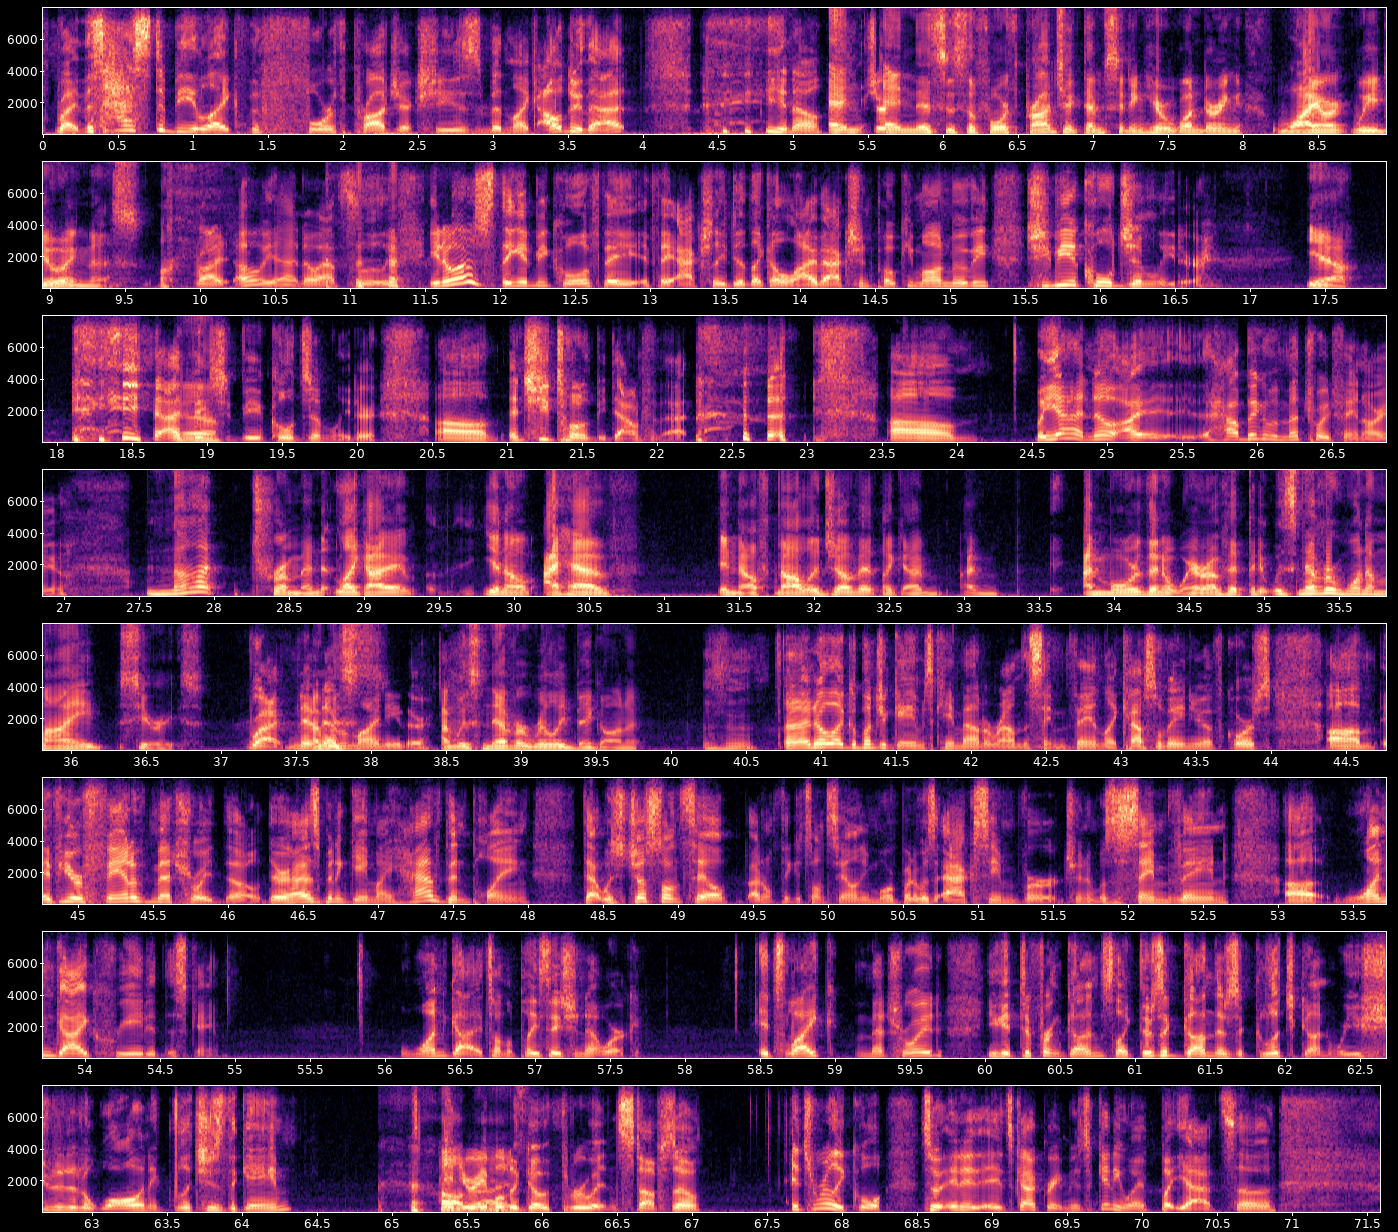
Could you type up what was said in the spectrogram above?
Right. This has to be like the fourth project she's been like, I'll do that. you know. And Sure. and this is the fourth project. I'm sitting here wondering why aren't we doing this? Right. Oh yeah. No. Absolutely. you know, I was thinking it'd be cool if they if they actually did like a live action Pokemon movie. She'd be a cool gym leader. yeah, yeah, I Yeah. think she'd be a cool gym leader, um, and she'd totally be down for that. um, but yeah, no, I. How big of a Metroid fan are you? not tremendous. Like I, you know, I have enough knowledge of it. Like I'm I'm I'm more than aware of it, but it was never one of my series. Right. I never was- mind either. I was never really big on it. Hmm And I know like a bunch of games came out around the same vein, like Castlevania, of course. Um, if you're a fan of Metroid, though, there has been a game I have been playing that was just on sale. I don't think it's on sale anymore, but it was Axiom Verge, and it was the same vein. Uh, one guy created this game. One guy. It's on the PlayStation Network. It's like Metroid. You get different guns. Like there's a gun, there's a glitch gun where you shoot it at a wall and it glitches the game and Oh, you're able to go through it and stuff. So it's really cool. So and it, it's got great music anyway. But yeah, it's uh,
